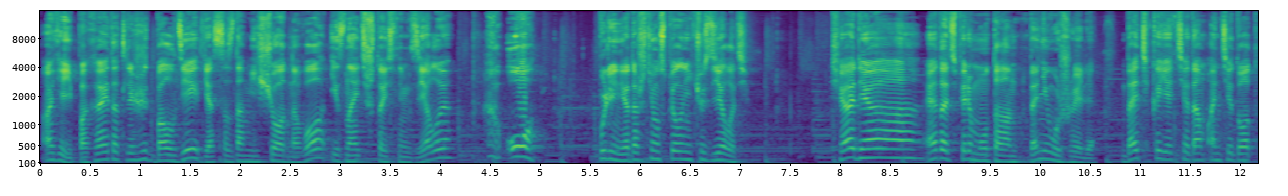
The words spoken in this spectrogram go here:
Окей, пока этот лежит балдеет, я создам еще одного, и знаете, что я с ним сделаю? О! Блин, я даже не успел ничего сделать. Тядя, это теперь мутант, да неужели? Дайте-ка я тебе дам антидот.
